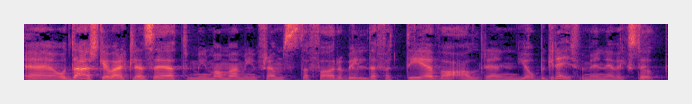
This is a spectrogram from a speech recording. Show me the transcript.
Eh, och där ska jag verkligen säga att min mamma är min främsta förebild. Därför att det var aldrig en jobbgrej för mig när jag växte upp.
